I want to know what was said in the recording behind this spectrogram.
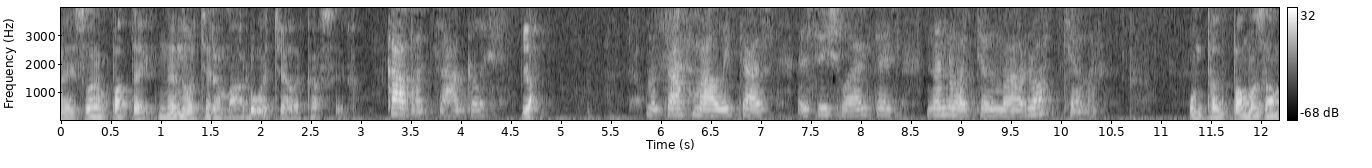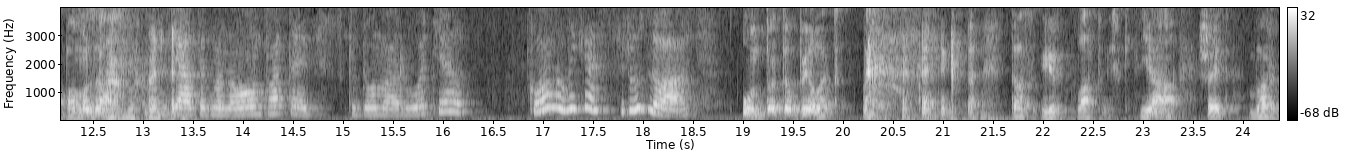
Mēs varam pateikt, nenoķeramā roķele, kas ir. Kabats zaglis. Jā, Man sākumā likās, es visu laiku teicu, nenoķermā roķele. un tad pamazām, pamazām. Jā, tad man oma pateica, ka domā roķele. Ko man likās, tas ir uzvārds? Un tad tev pieliec, tas ir latviešu. Jā, šeit var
